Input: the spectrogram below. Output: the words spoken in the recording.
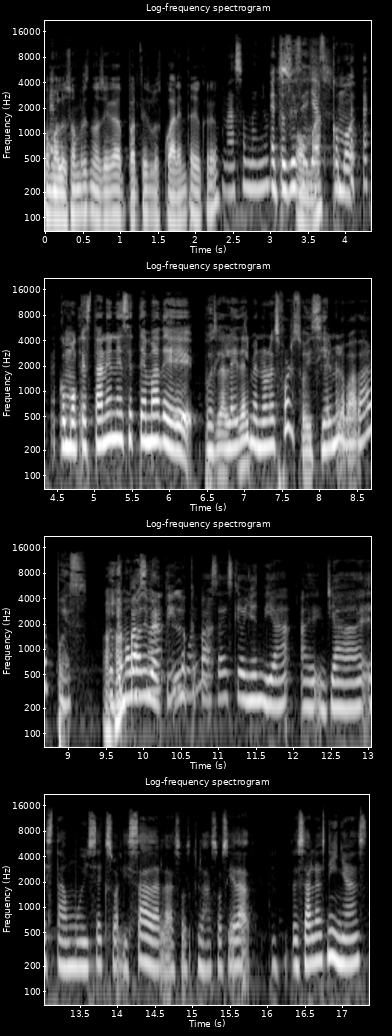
como a los hombres nos llega a partir de los 40, yo creo. Más o menos. Entonces O ellas más. como como que están en ese tema de pues la ley del menor esfuerzo y si él me lo va a dar, pues Ajá. yo me voy a Pasa- divertir. Lo que pasa es que hoy en día eh, ya está muy sexualizada la, so- la sociedad. Entonces a las niñas,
